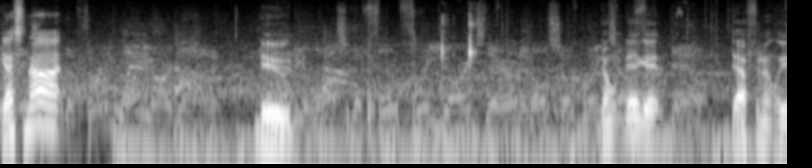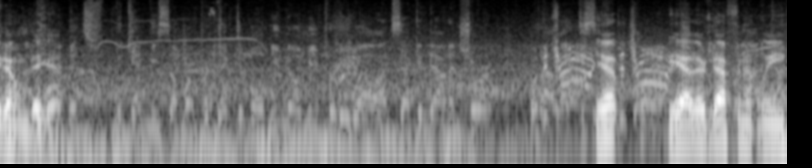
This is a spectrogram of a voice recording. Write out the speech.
Guess not. 31-yard line. dude, Don't dig it. definitely don't dig it. Habits, we can be somewhat predictable. and You know me pretty well on second down and short. What I like to see. Yep. Yeah, they're definitely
